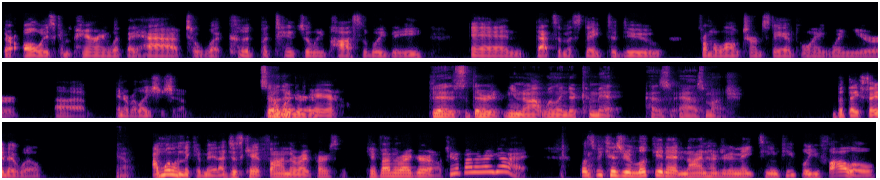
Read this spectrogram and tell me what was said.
They're always comparing what they have to what could potentially possibly be. And that's a mistake to do from a long-term standpoint when you're uh, in a relationship. So they're prepare they're, they're you know not willing to commit as as much. But they say they will. Yeah, I'm willing to commit. I just can't find the right person. Can't find the right girl. Can't find the right guy. Well, it's because you're looking at 918 people you follow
